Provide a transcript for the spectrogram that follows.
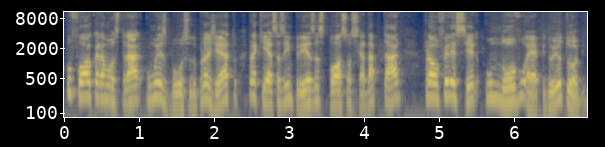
O foco era mostrar um esboço do projeto para que essas empresas possam se adaptar para oferecer um novo app do YouTube.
